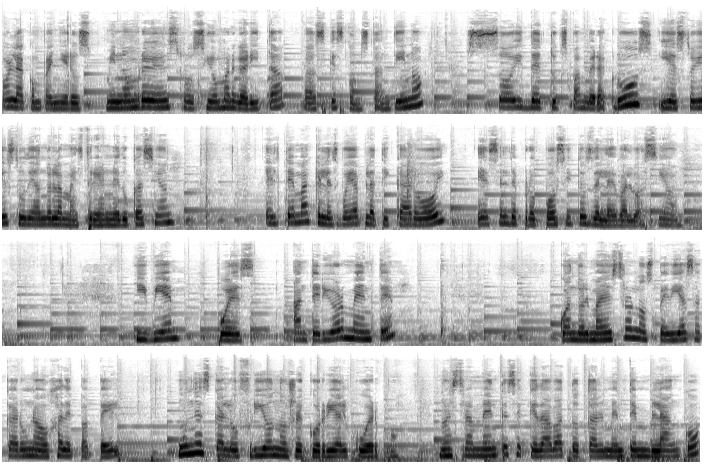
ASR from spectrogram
Hola compañeros, mi nombre es Rocío Margarita Vázquez Constantino, soy de Tuxpan, Veracruz y estoy estudiando la maestría en educación. El tema que les voy a platicar hoy es el de propósitos de la evaluación. Y bien, pues anteriormente, cuando el maestro nos pedía sacar una hoja de papel, un escalofrío nos recorría el cuerpo nuestra mente se quedaba totalmente en blanco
